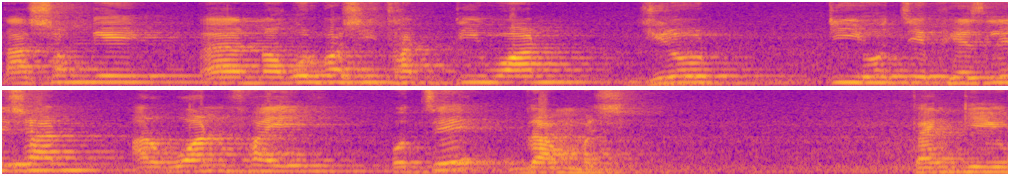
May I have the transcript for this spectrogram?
তার সঙ্গে নগরবাসী থার্টি ওয়ান জিরো টি হচ্ছে ফেজলেশন আর ওয়ান ফাইভ হচ্ছে গ্রামবাসী। থ্যাংক ইউ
